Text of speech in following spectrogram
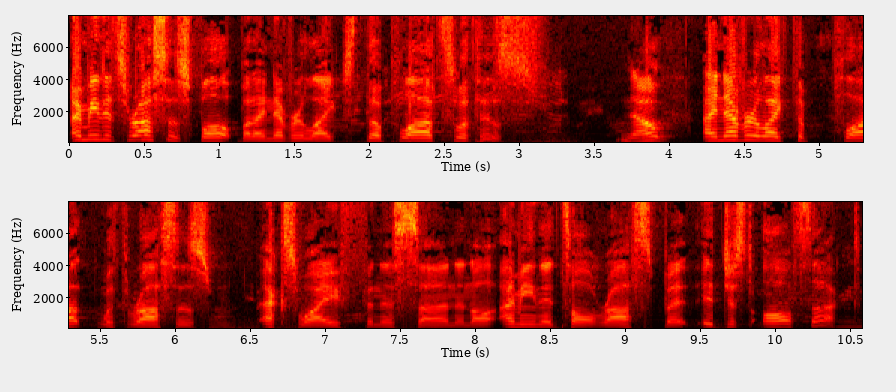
I mean, it's Ross's fault, but I never liked the plots with his. Nope. I never liked the plot with Ross's ex-wife and his son and all. I mean, it's all Ross, but it just all sucked.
